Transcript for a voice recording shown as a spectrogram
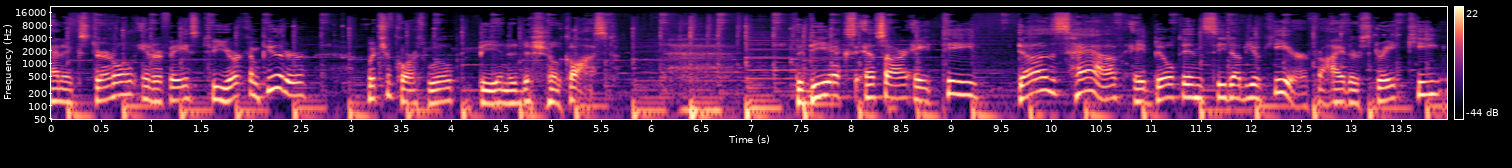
an external interface to your computer, which of course will be an additional cost. The DXSR8T does have a built-in CW keyer for either straight key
